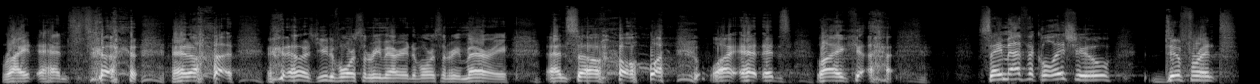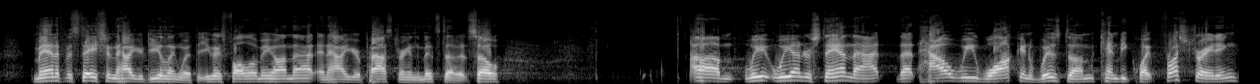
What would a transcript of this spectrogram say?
right? And, and uh, in other words, you divorce and remarry, and divorce and remarry. And so, why, it's like, same ethical issue, different manifestation in how you're dealing with it. You guys follow me on that and how you're pastoring in the midst of it. So, um, we, we understand that, that how we walk in wisdom can be quite frustrating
